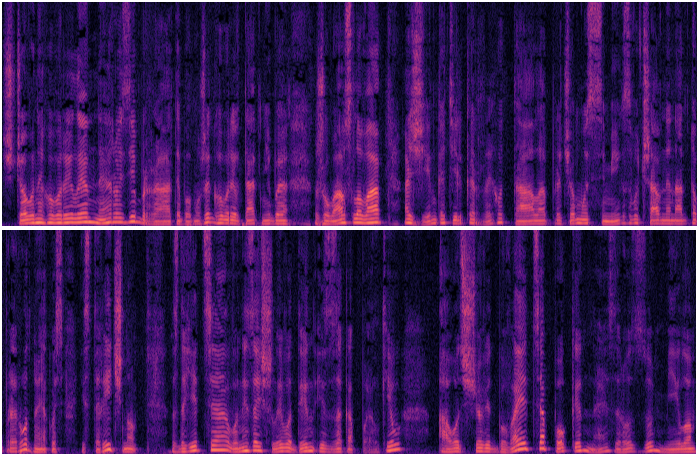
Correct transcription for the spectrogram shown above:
Що вони говорили, не розібрати, бо мужик говорив так, ніби жував слова, а жінка тільки реготала, причому сміх звучав не надто природно, якось істерично. Здається, вони зайшли в один із закапелків. А от що відбувається, поки не зрозуміло.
